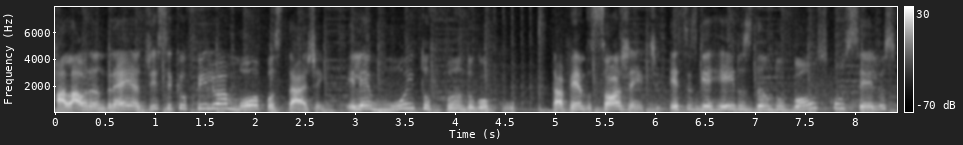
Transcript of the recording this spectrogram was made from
A Laura Andréia disse que o filho amou a postagem. Ele é muito fã do Goku. Tá vendo só, gente? Esses guerreiros dando bons conselhos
